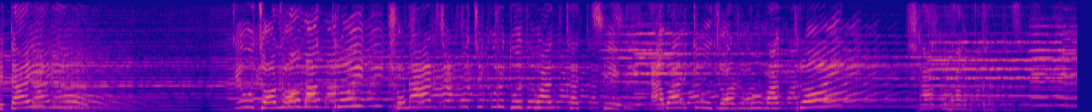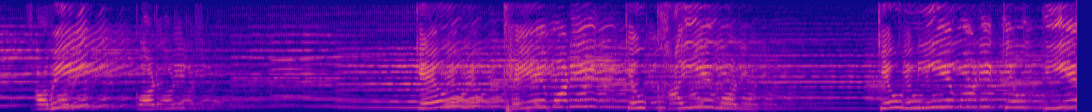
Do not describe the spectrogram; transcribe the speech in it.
এটাই নিয়ম। কেউ জন্ম মাত্রই সোনার চামচে করে দুধ ভাত খাচ্ছে। আবার কেউ জন্ম মাত্রই শাক ভাত খাচ্ছে। সবই কর্মের কেউ খেয়ে মরে, কেউ খাইয়ে মরে। কেউ নিয়ে মরে, কেউ দিয়ে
